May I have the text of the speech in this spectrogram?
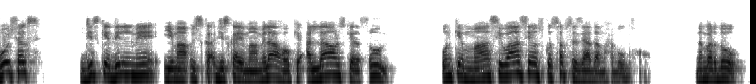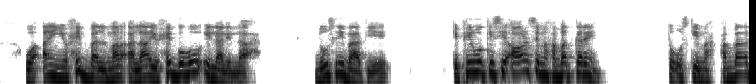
وہ شخص جس کے دل میں جس کا یہ معاملہ ہو کہ اللہ اور اس کے رسول ان کے ماں سوا سے اس کو سب سے زیادہ محبوب ہوں۔ نمبر دو وہ یحب المر اللہ یحب ہو اللہ دوسری بات یہ کہ پھر وہ کسی اور سے محبت کریں، تو اس کی محبت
